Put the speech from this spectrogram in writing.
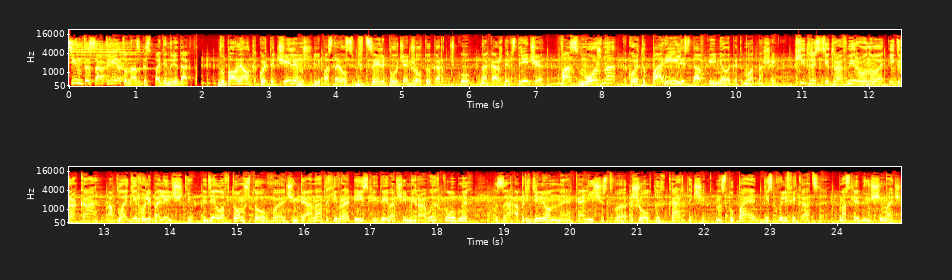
синтез ответ у нас, господин редактор. Выполнял какой-то челлендж, или поставил себе цель получать желтую карточку на каждой встрече, возможно, какое-то пари или ставка имела к этому отношение. Хитрости травмированного игрока аплодировали болельщики. Дело в том, что в чемпионатах европейских, да и вообще мировых клубных, за определенное количество желтых карточек наступает дисквалификация на следующий матч.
